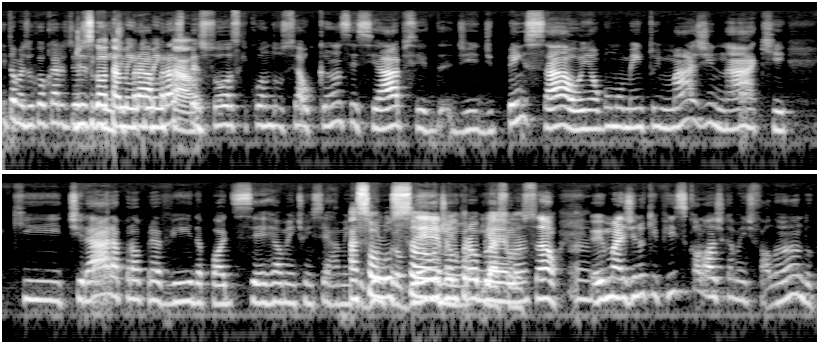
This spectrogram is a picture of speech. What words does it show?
Então, mas o que eu quero dizer de é esgotamento é para as pessoas que quando se alcança esse ápice de, de pensar ou em algum momento imaginar que que tirar a própria vida pode ser realmente o um encerramento a de solução um problema, de um problema. a solução, é. eu imagino que psicologicamente falando,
